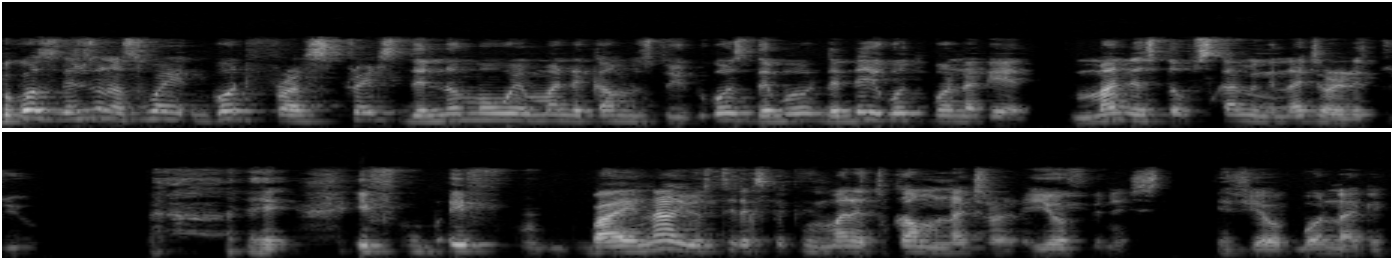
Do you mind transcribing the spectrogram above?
because the reason that's why God frustrates the normal way money comes to you. Because the, the day you got born again, money stops coming naturally to you. if if by now you're still expecting money to come naturally, you're finished. If you're born again.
